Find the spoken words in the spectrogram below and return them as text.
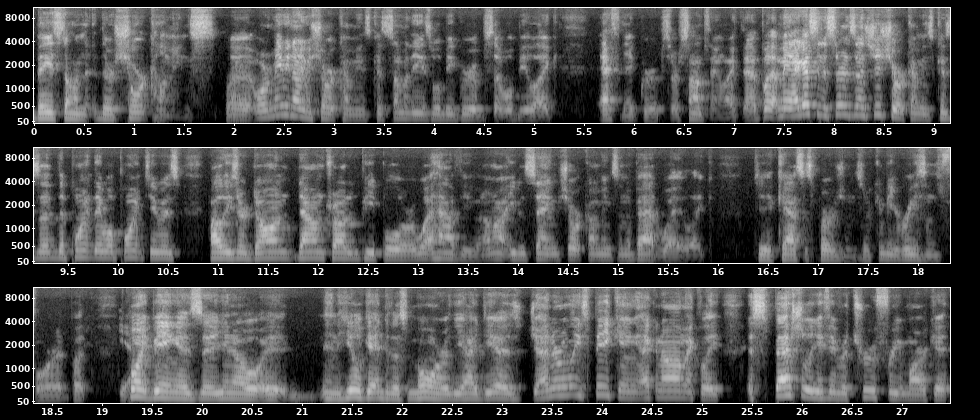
based on their shortcomings, Right. uh, or maybe not even shortcomings, because some of these will be groups that will be like ethnic groups or something like that. But I mean, I guess in a certain sense, just shortcomings, because the, the point they will point to is how these are down downtrodden people or what have you. And I'm not even saying shortcomings in a bad way, like to cast aspersions. There can be reasons for it, but Yeah. point being is, uh, you know, it, and he'll get into this more. The idea is, generally speaking, economically, especially if you have a true free market,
